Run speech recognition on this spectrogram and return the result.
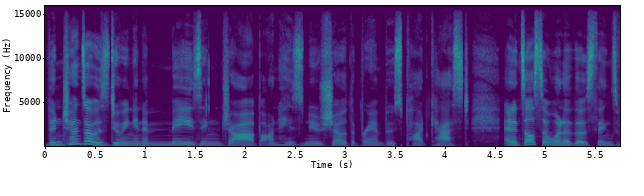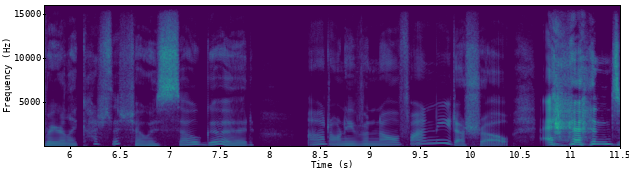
Vincenzo is doing an amazing job on his new show, the Brand Boost podcast. And it's also one of those things where you're like, gosh, this show is so good. I don't even know if I need a show. And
